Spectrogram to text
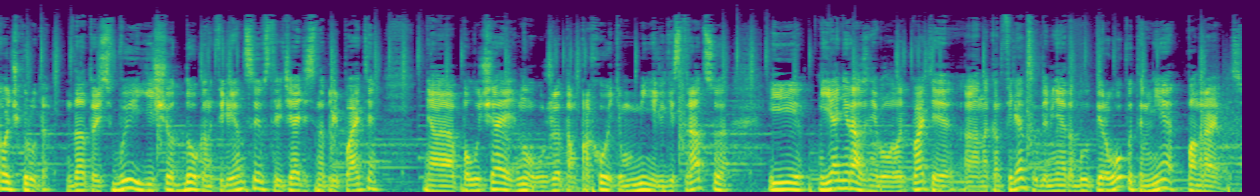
очень круто, да, то есть вы еще до конференции встречаетесь на припате, а, получаете, ну, уже там проходите мини-регистрацию, и я ни разу не был в припате а, на конференции, для меня это был первый опыт, и мне понравилось.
